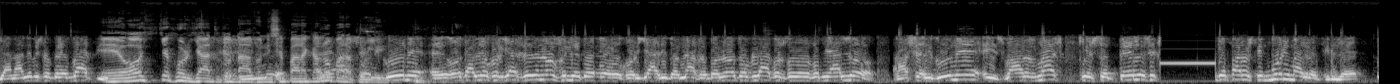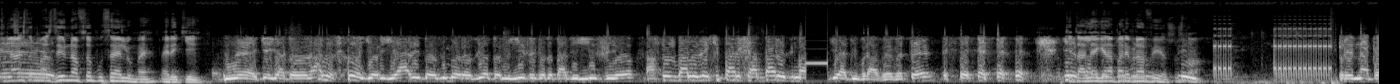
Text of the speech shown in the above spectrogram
για να ανέβει στο κρεβάτι. Ε, όχι και χωριάτι τον Άδωνη, σε παρακαλώ πάρα πολύ. Ασελγούνε, ε, όταν λέω χωριάτι δεν εννοώ φίλε το χωριάτι τον άνθρωπο, εννοώ το βλάκο στο, στο μυαλό. Ασελγούνε εις βάρος μας και στο τέλος εξ... και πάνω στην μούρη μας ρε φίλε. Τουλάχιστον μας δίνουν αυτό που θέλουμε μερικοί. Ναι, και για τον άλλο τον Γεωργιάδη, τον νούμερο 2, τον Ηλίθιο και τον Παντιλίθιο, αυτός μάλλον έχει πάρει χαμπάρι ότι μαγεία τη βραβεύεται. Και τα λέει για να πάρει βραβείο, σωστό. Πριν από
